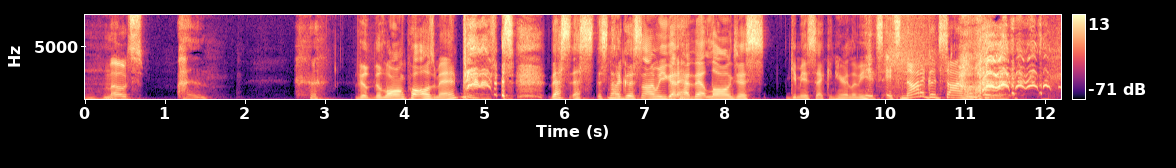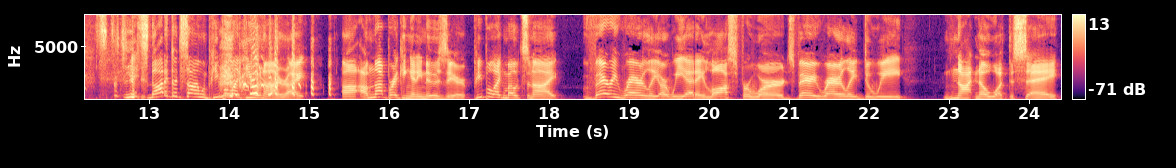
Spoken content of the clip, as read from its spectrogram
Mm-hmm. Moats. The the long pause, man. that's that's that's not a good sign when you got to have that long. Just give me a second here. Let me. It's it's not a good sign. When it's not a good sign when people like you and I, right? Uh, I'm not breaking any news here. People like Moats and I, very rarely are we at a loss for words. Very rarely do we not know what to say.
